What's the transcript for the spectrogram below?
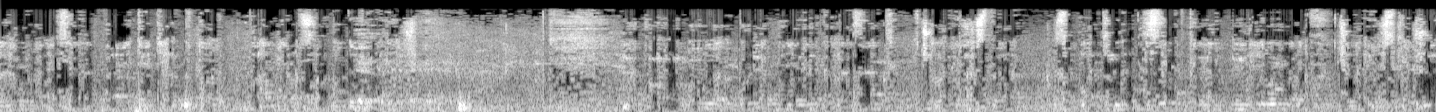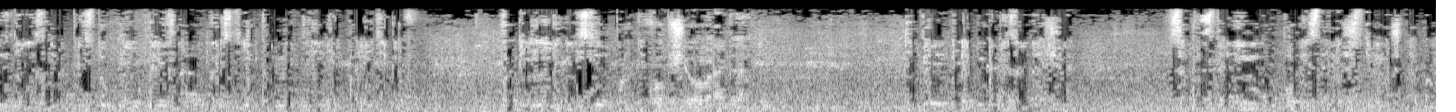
Они назывались отправить тех, кто миру свободу. Мы помним, более полувека назад человечество заплатило десятками миллионов человеческих жизней за преступную близорукость и промедление политиков в объединении сил против общего врага. Теперь перед нами задача сопоставимых по историческим масштабам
